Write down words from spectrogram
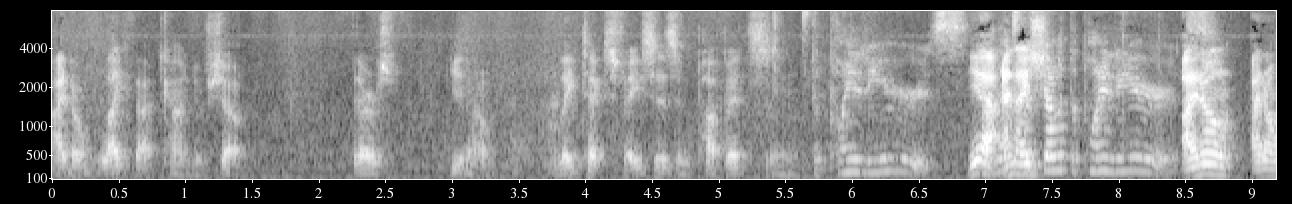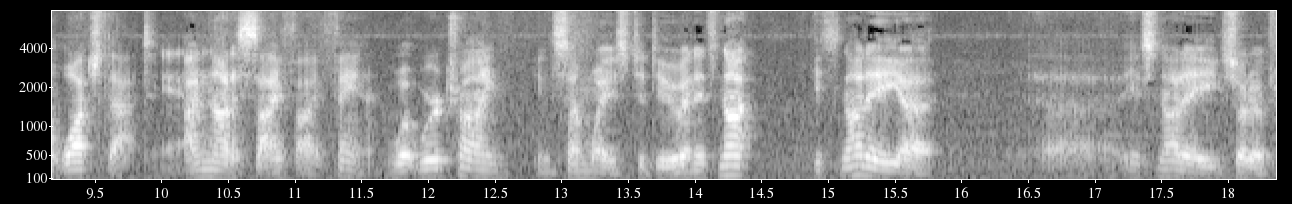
i don't like that kind of show there's you know latex faces and puppets and It's the pointed ears. Yeah, That's and the I- show with the pointed ears. I don't I don't watch that. Yeah. I'm not a sci-fi fan. What we're trying in some ways to do, and it's not it's not a uh, uh, it's not a sort of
